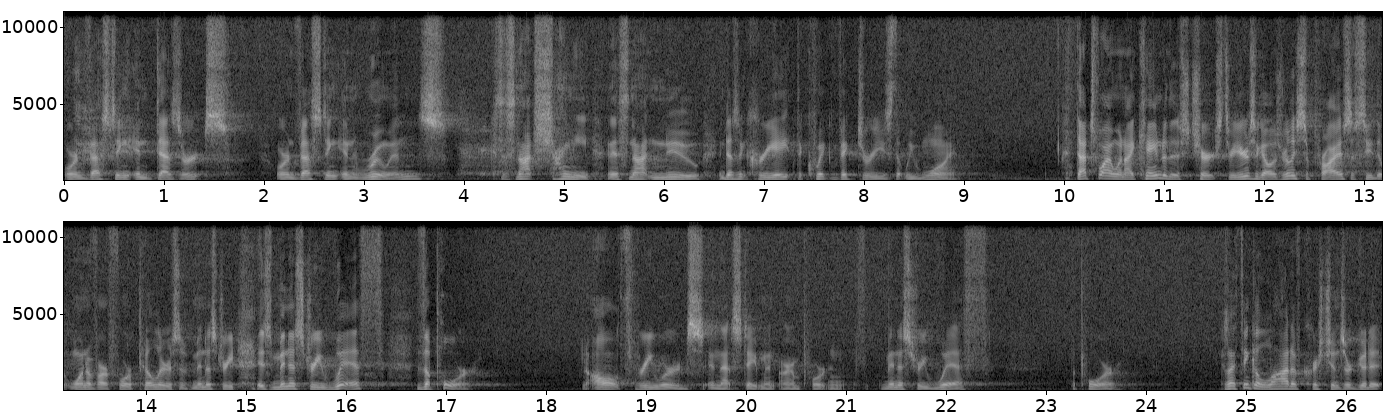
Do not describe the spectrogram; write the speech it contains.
or investing in deserts or investing in ruins because it's not shiny and it's not new and doesn't create the quick victories that we want. That's why when I came to this church three years ago, I was really surprised to see that one of our four pillars of ministry is ministry with the poor. And all three words in that statement are important ministry with the poor. Because I think a lot of Christians are good at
